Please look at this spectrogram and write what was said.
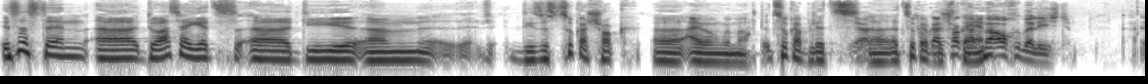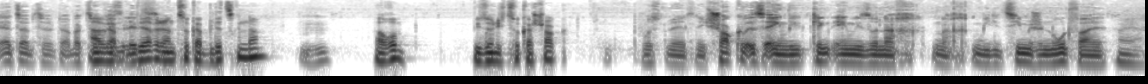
Ist es denn, äh, du hast ja jetzt äh, die ähm, dieses Zuckerschock-Album gemacht, Zuckerblitz, äh, Zuckerblitz Zuckerschock haben wir auch überlegt. Aber Aber Zuckerblitz wie habt ihr dann Zuckerblitz genommen? Mhm. Warum? Wieso nicht Zuckerschock? wussten wir jetzt nicht. Schock ist irgendwie, klingt irgendwie so nach, nach medizinischem Notfall. Ah, ja.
